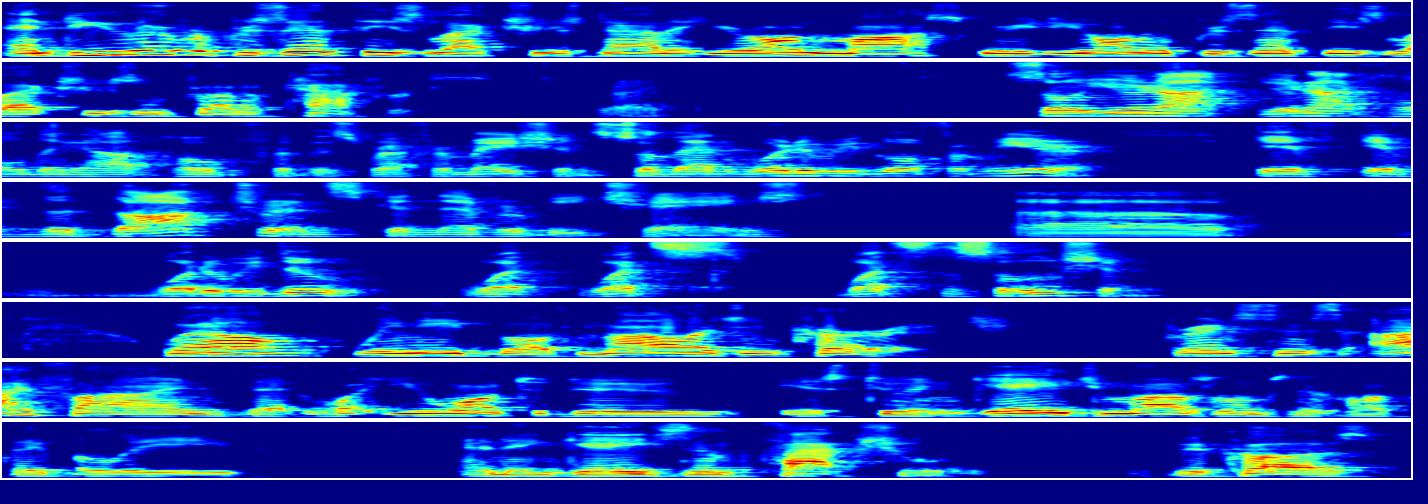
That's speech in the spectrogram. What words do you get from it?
And do you ever present these lectures down at your own mosque, or do you only present these lectures in front of kafirs? Right. So you're not you're not holding out hope for this reformation. So then, where do we go from here? If if the doctrines can never be changed, uh, what do we do? What what's what's the solution? Well, we need both knowledge and courage. For instance, I find that what you want to do is to engage Muslims in what they believe and engage them factually because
